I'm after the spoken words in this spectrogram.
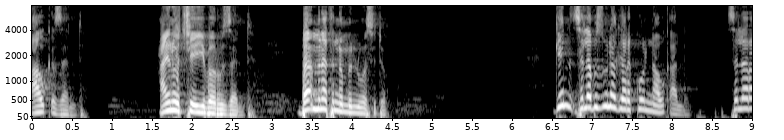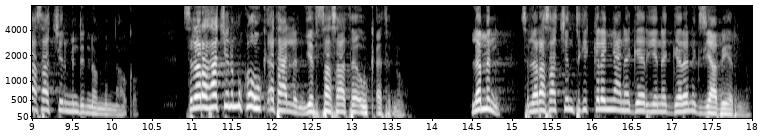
አውቅ ዘንድ አይኖቼ ይበሩ ዘንድ በእምነት ነው የምንወስደው። ግን ስለ ብዙ ነገር እኮ እናውቃለን። ስለ ራሳችን ምንድን ነው የምናውቀው? ስለ ራሳችንም እኮ እውቀት አለን። የተሳሳተ እውቀት ነው። ለምን? ስለ ራሳችን ትክክለኛ ነገር የነገረን እግዚአብሔር ነው።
